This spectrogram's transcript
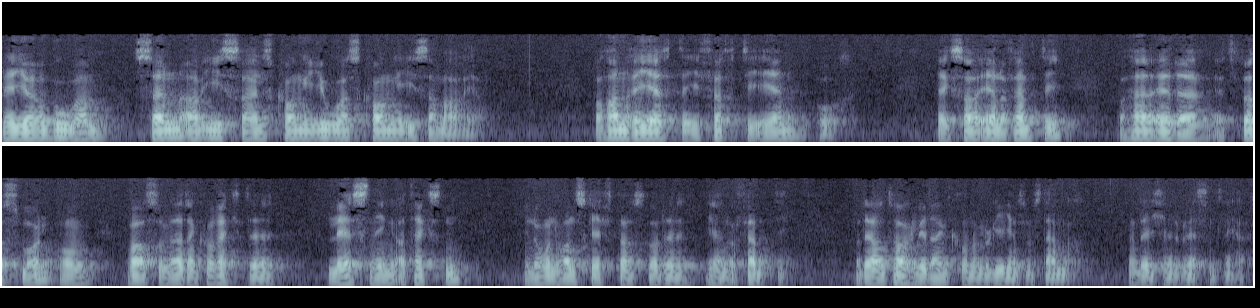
ble Jeroboam, sønn av Israels konge Joas konge i Samaria, og han regjerte i 41 år. Jeg sa 51, og her er det et spørsmål om hva som er den korrekte lesning av teksten. I noen håndskrifter står det 51, og det er antagelig den kronologien som stemmer, men det er ikke vesentlig her.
